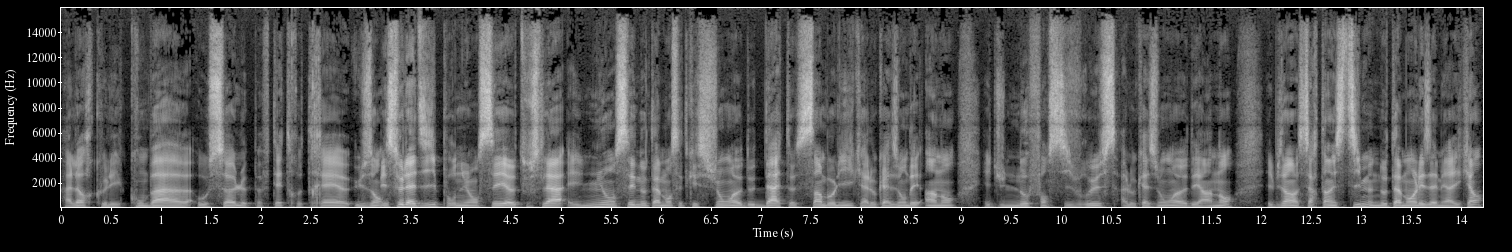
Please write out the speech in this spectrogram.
alors que les combats euh, au sol peuvent être très usants. Et cela dit, pour nuancer tout cela et nuancer notamment cette question de date symbolique à l'occasion des 1 an et d'une offensive russe à l'occasion des 1 an, eh bien certains estiment notamment les Américains,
